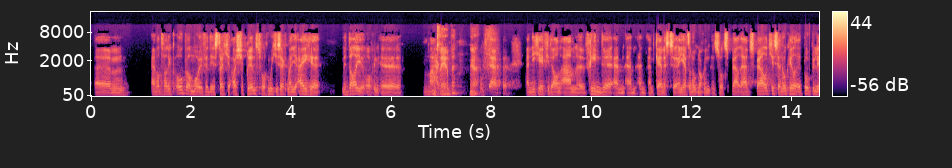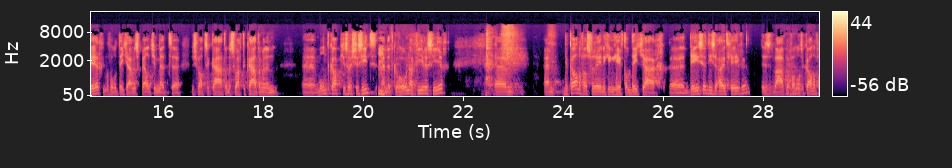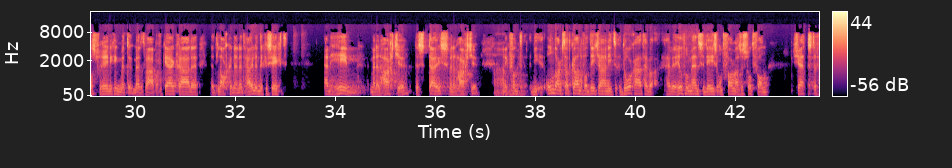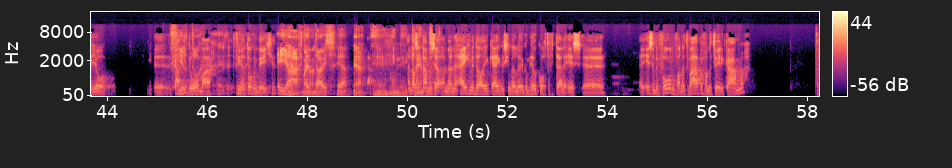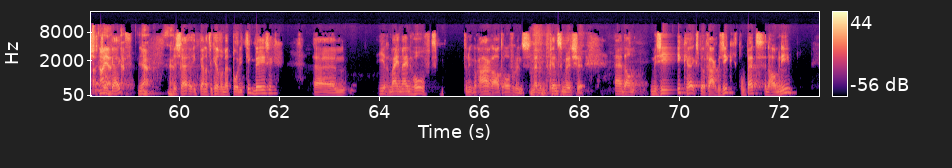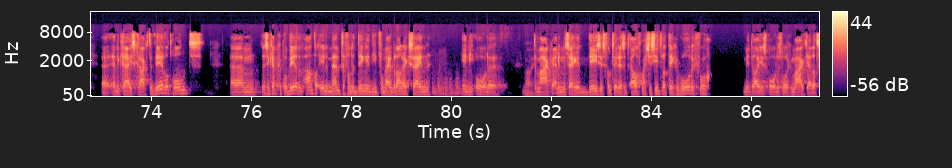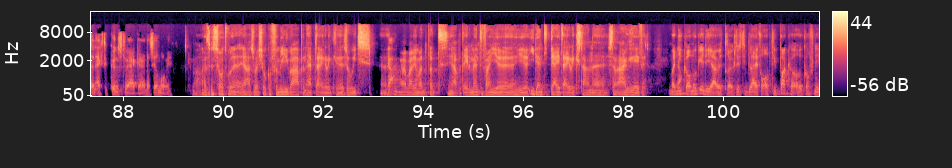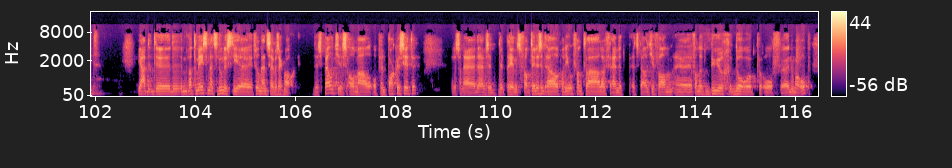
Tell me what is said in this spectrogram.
Um, en wat, wat ik ook wel mooi vind, is dat je als je prins wordt, moet je zeg maar je eigen medaille uh, maken. Ontwerpen. Ja. Ontwerpen. En die geef je dan aan uh, vrienden en, en, en, en, kennissen. En je hebt dan ook nog een, een soort spel. Het spelletjes zijn ook heel populair. Bijvoorbeeld dit jaar een speltje met uh, de zwarte kater. De zwarte kater met een mondkapje, zoals je ziet. Hm. En het coronavirus hier. um, en de carnavalsvereniging heeft dan dit jaar deze die ze uitgeven. Dit is het wapen van onze carnavalsvereniging met, de, met het wapen van Kerkrade, het lachen en het huilende gezicht. En heem met een hartje, dus thuis met een hartje. Ah, en ik vond, die, ondanks dat carnaval dit jaar niet doorgaat, hebben, hebben heel veel mensen deze ontvangen als een soort van geste van joh, uh, het gaat niet door, toch, maar vier ja. het toch een beetje. In je ja, hart en dan, thuis, ja. ja. In en als ik naar mezelf, naar mijn eigen medaille kijk, misschien wel leuk om heel kort te vertellen, is, uh, is in de vorm van het wapen van de Tweede Kamer. Als je het oh, zo kijkt. Ja. Dus hè, ik ben natuurlijk heel veel met politiek bezig. Um, hier in mijn, mijn hoofd, toen ik nog haar had overigens, met een prinsenmutsje. En dan muziek, hè, ik speel graag muziek, trompet en de harmonie. Uh, en ik reis graag de wereld rond. Um, dus ik heb geprobeerd een aantal elementen van de dingen die voor mij belangrijk zijn in die orde Mooi. te maken. En ik moet zeggen, deze is van 2011, maar als je ziet wat tegenwoordig voor medailles, orders worden gemaakt, ja, dat zijn echte kunstwerken. Dat is heel mooi. Wow. Het is een soort, ja, zoals je ook een familiewapen hebt eigenlijk, uh, zoiets. Ja. Waarin wat, wat, ja, wat elementen van je, je identiteit eigenlijk staan, uh, staan aangegeven. Maar die ja. komen ook ieder jaar weer terug, dus die blijven op die pakken ook, of niet? Ja, de, de, de, wat de meeste mensen doen is, die, uh, veel mensen hebben zeg maar de speltjes allemaal op hun pakken zitten. Dus dan, daar hebben ze de prins van 2011, maar die ook van 12. En het, het speltje van, uh, van het buurdorp of noem maar op.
